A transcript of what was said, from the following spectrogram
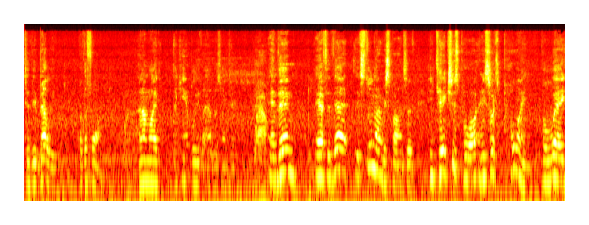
to the belly of the fawn. And I'm like, I can't believe I have this on tape. Wow. And then after that, it's still not responsive. He takes his paw and he starts pulling the leg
